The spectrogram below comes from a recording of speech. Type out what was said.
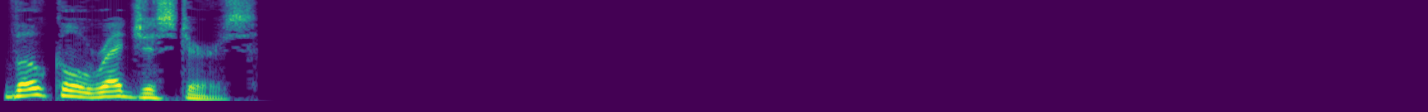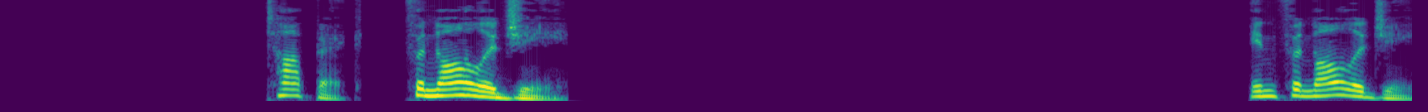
Vocal registers Phonology In phonology,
